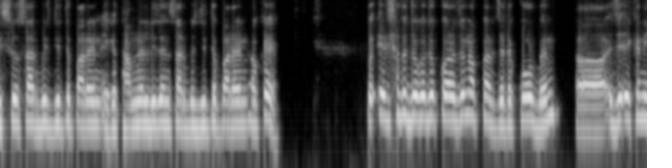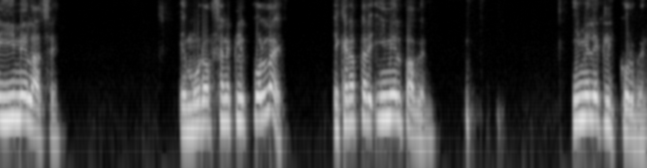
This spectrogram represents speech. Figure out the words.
এসিও সার্ভিস দিতে পারেন, একে থাম্বনেল ডিজাইন সার্ভিস দিতে পারেন ওকে তো এর সাথে যোগাযোগ করার জন্য আপনার যেটা করবেন যে এখানে ইমেল আছে। এই মোর অপশানে ক্লিক করলে এখানে আপনার ইমেল পাবেন। ইমেলে ক্লিক করবেন।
